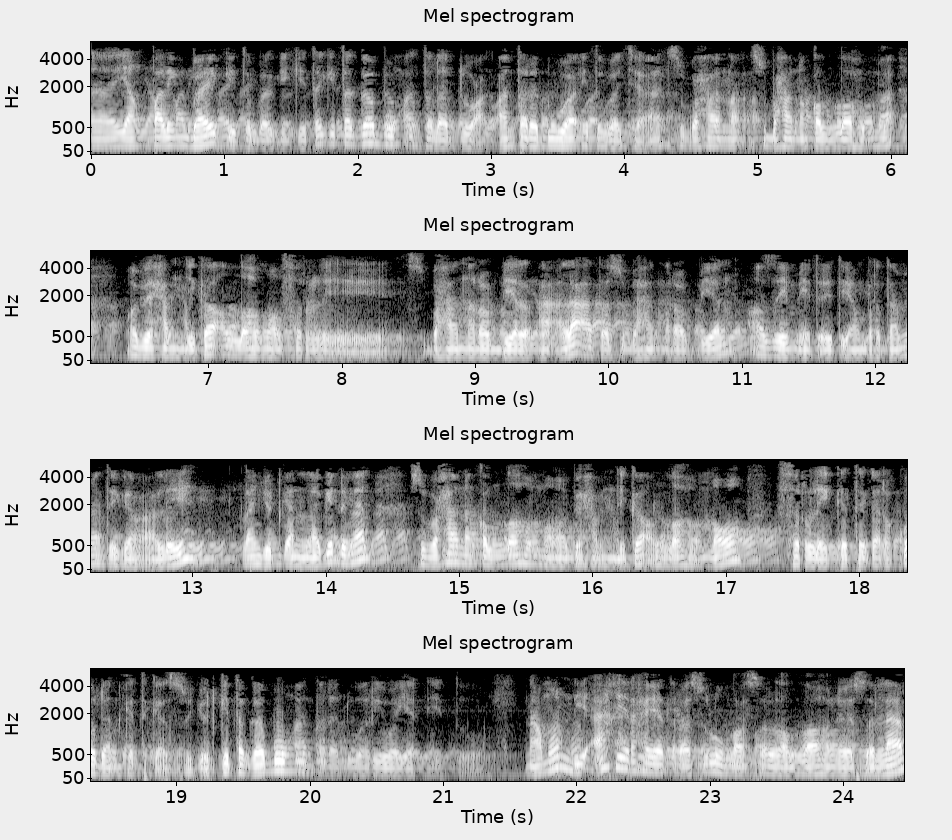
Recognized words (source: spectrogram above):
uh, yang paling baik itu bagi kita kita gabung antara dua antara dua itu bacaan. Subhana subhanakallahumma wa bihamdika allahumma firli subhana rabbiyal a'la atau subhana rabbiyal azim. Itu itu yang pertama tiga kali. Lanjutkan lagi dengan subhanakallahumma wa bihamdika allahumma firli ketika ruku dan ketika sujud. Kita gabung antara dua riwayat itu. Namun di akhir hayat Rasulullah sallallahu alaihi wasallam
